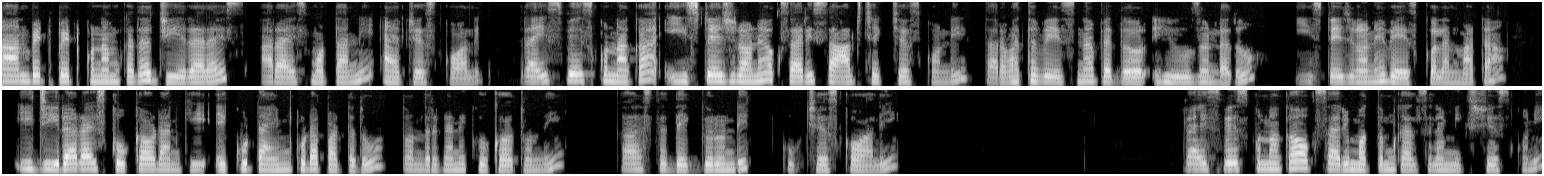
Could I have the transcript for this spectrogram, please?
నానబెట్టి పెట్టుకున్నాం కదా జీరా రైస్ ఆ రైస్ మొత్తాన్ని యాడ్ చేసుకోవాలి. రైస్ వేసుకున్నాక ఈ స్టేజ్లోనే ఒకసారి సాల్ట్ చెక్ చేసుకోండి. తర్వాత వేసినా పెద్ద యూజ్ ఉండదు. ఈ స్టేజ్లోనే వేసుకోవాలన్నమాట. ఈ జీరా రైస్ కుక్ అవ్వడానికి ఎక్కువ టైం కూడా పట్టదు తొందరగానే కుక్ అవుతుంది. కాస్త దగ్గరుండి కుక్ చేసుకోవాలి. రైస్ వేసుకున్నాక ఒకసారి మొత్తం కలిసిలా మిక్స్ చేసుకొని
